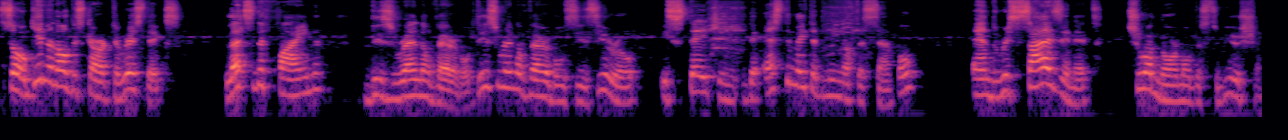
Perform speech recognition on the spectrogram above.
So given all these characteristics, let's define this random variable. This random variable Z0 is taking the estimated mean of the sample and resizing it to a normal distribution.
